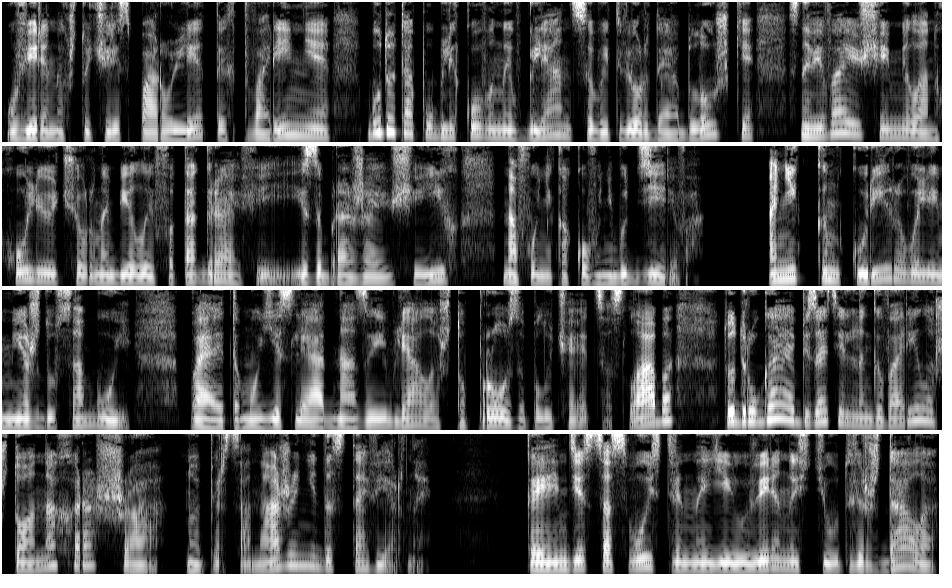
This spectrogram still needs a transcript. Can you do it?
уверенных, что через пару лет их творения будут опубликованы в глянцевой твердой обложке с навевающей меланхолию черно-белой фотографией, изображающей их на фоне какого-нибудь дерева. Они конкурировали между собой, поэтому если одна заявляла, что проза получается слабо, то другая обязательно говорила, что она хороша, но персонажи недостоверны. Кэнди со свойственной ей уверенностью утверждала,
